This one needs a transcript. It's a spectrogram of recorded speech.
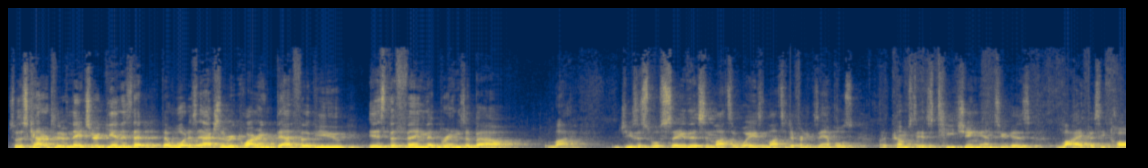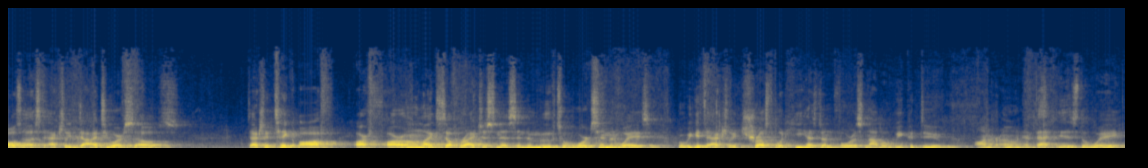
So, this counterintuitive nature, again, is that, that what is actually requiring death of you is the thing that brings about life. And Jesus will say this in lots of ways, in lots of different examples, when it comes to his teaching and to his life, as he calls us to actually die to ourselves, to actually take off our, our own like self-righteousness and to move towards him in ways where we get to actually trust what he has done for us not what we could do on our own. And that is the way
